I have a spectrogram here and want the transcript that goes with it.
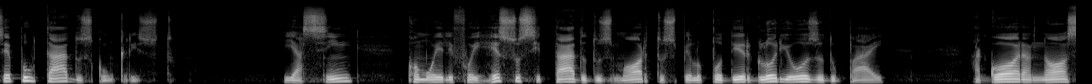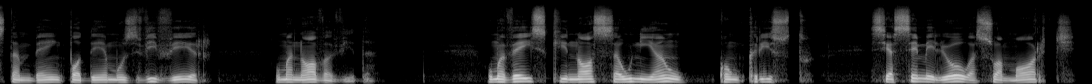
sepultados com Cristo. E assim, como Ele foi ressuscitado dos mortos pelo poder glorioso do Pai, agora nós também podemos viver uma nova vida uma vez que nossa união com Cristo se assemelhou à sua morte,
